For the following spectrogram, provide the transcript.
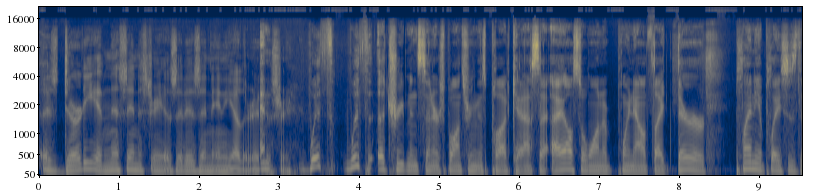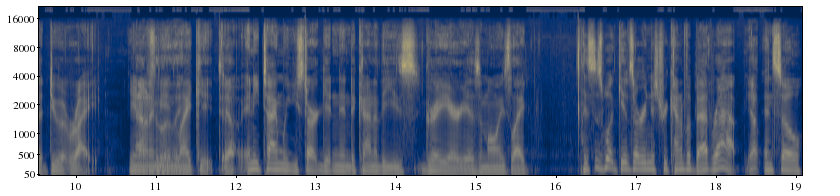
as dirty in this industry as it is in any other industry. with with a treatment center sponsoring this podcast, I, I also want to point out like there are plenty of places that do it right. You know what I mean? Like, it, Yep. uh, anytime we start getting into kind of these gray areas, I'm always like, this is what gives our industry kind of a bad rap. Yep. And so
